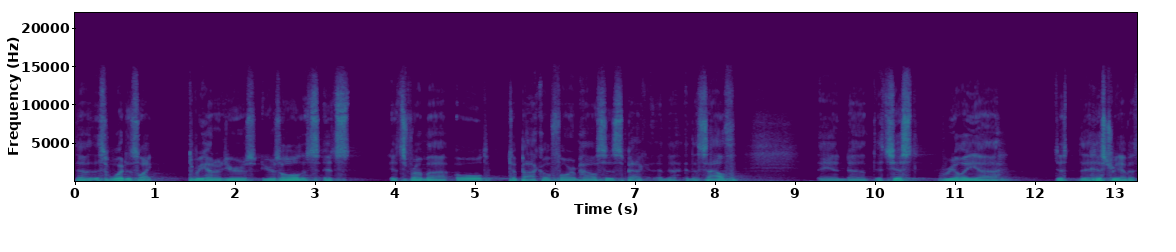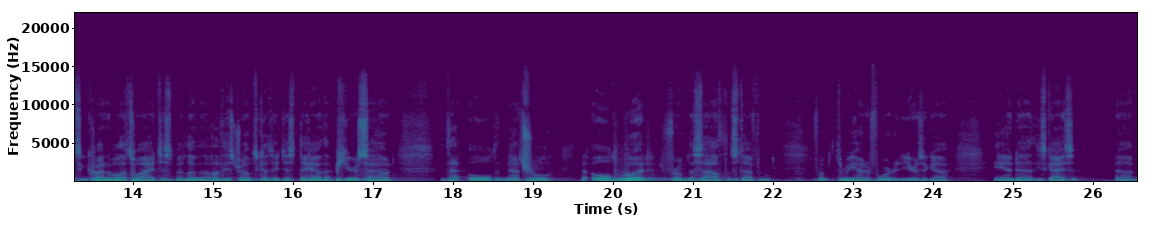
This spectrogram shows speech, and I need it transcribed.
The, this wood is like 300 years years old. It's it's it's from uh, old tobacco farmhouses back in the in the south, and uh, it's just really uh, just the history of it's incredible. That's why I just I love I love these drums because they just they have that pure sound, that old natural that old wood from the south and stuff from from 300 400 years ago, and uh, these guys um,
